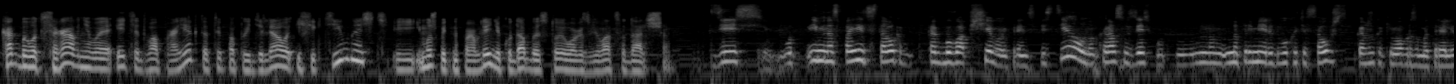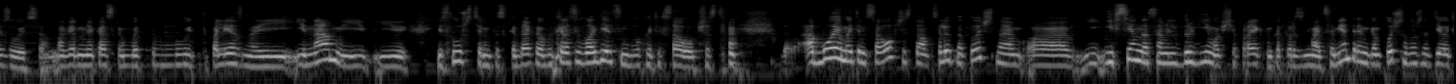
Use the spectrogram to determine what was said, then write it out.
Как бы вот сравнивая эти два проекта, ты определяла эффективность и, и, может быть, направление, куда бы стоило развиваться дальше? Здесь вот именно с позиции того, как, как бы вообще бы, в принципе, сделал, но как раз вот здесь вот на, на примере двух этих сообществ покажу, каким образом это реализуется. Наверное, мне кажется, как бы это будет полезно и, и нам, и, и, и слушателям, так сказать, да, как бы как раз и владельцам двух этих сообществ. Обоим этим сообществам абсолютно точно, э, и, и всем, на самом деле, другим вообще проектам, которые занимаются менторингом, точно нужно делать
